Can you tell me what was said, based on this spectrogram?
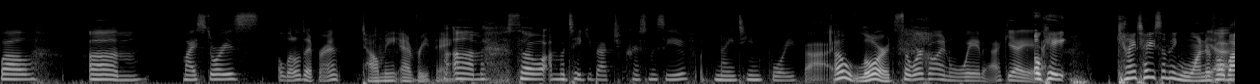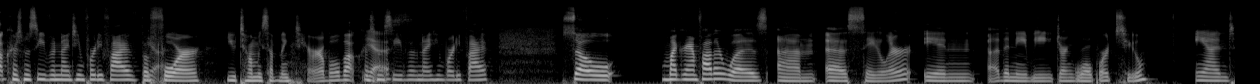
Well, um, my story's a little different. Tell me everything. Um, so I'm gonna take you back to Christmas Eve of 1945. oh Lord. so we're going way back. Yeah. yeah. Okay, can I tell you something wonderful Yeah. about Christmas Eve of 1945 Yeah. before you tell me something terrible about Christmas Yes. Eve of 1945? So, my grandfather was um, a sailor in uh, the Navy during World War II. And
